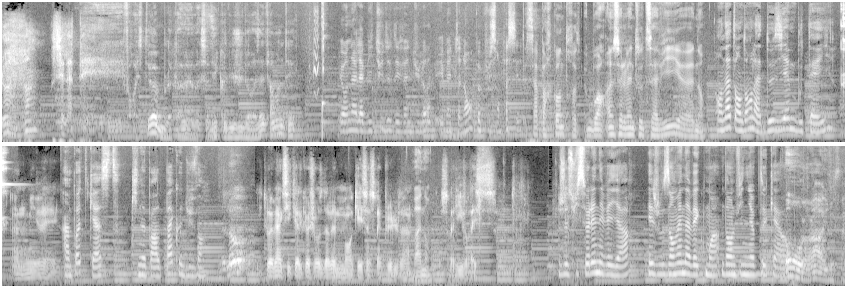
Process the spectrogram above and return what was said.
Le vin, c'est la terre. Il faut rester humble quand même, ça n'est que du jus de raisin fermenté. Et on a l'habitude des vins du Lot, et maintenant on peut plus s'en passer. Ça par contre, boire un seul vin toute sa vie, euh, non. En attendant la deuxième bouteille, Admirez. un podcast qui ne parle pas que du vin. Dis-toi bien que si quelque chose devait me manquer, ce serait plus le vin. Bah non. Ce serait l'ivresse. Je suis Solène Éveillard et je vous emmène avec moi dans le vignoble de Cahors. Oh là là, il nous fait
